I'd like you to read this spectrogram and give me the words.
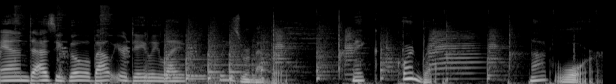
And as you go about your daily life, please remember make cornbread, not war.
